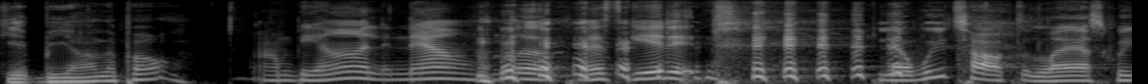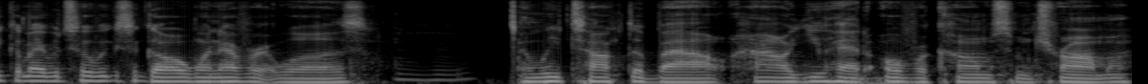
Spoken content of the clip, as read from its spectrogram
Get beyond the pole. I'm beyond it now. Look, let's get it. now we talked last week or maybe two weeks ago, whenever it was, and we talked about how you had overcome some trauma,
